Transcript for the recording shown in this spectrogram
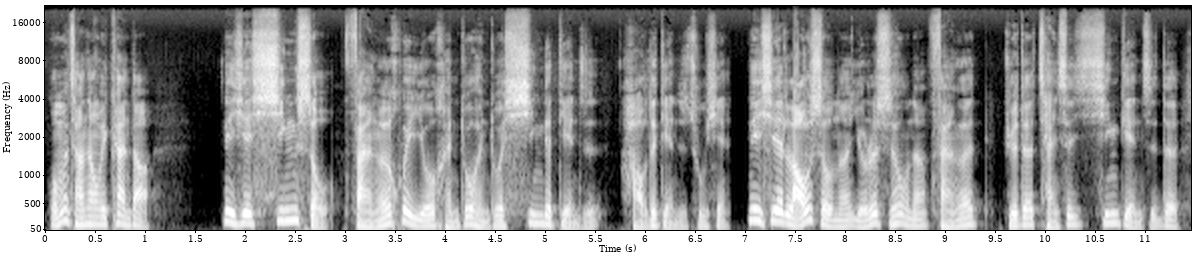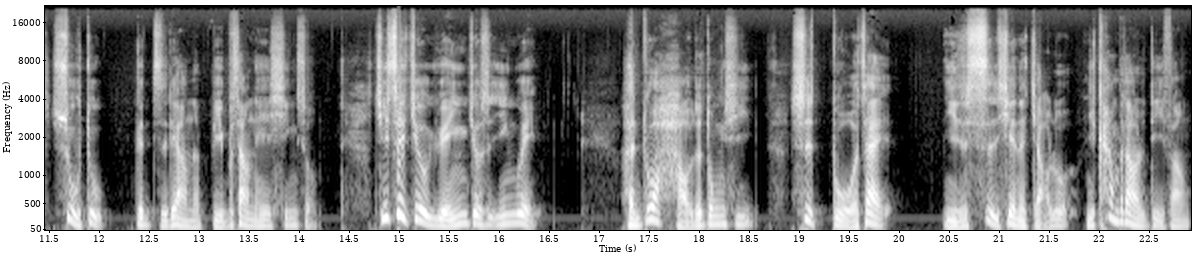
我们常常会看到那些新手反而会有很多很多新的点子、好的点子出现。那些老手呢，有的时候呢，反而觉得产生新点子的速度跟质量呢，比不上那些新手。其实这就原因，就是因为很多好的东西是躲在你的视线的角落，你看不到的地方。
